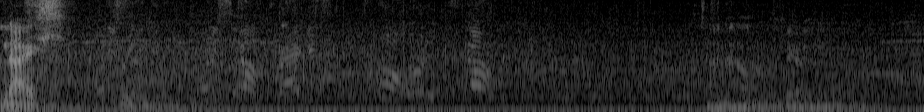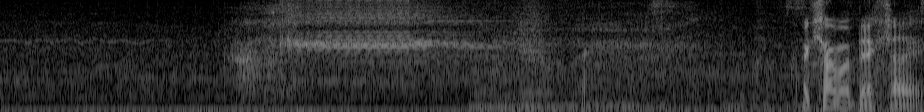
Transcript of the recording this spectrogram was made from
Nice. I try my best at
